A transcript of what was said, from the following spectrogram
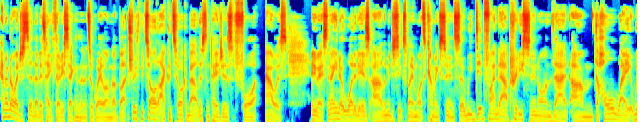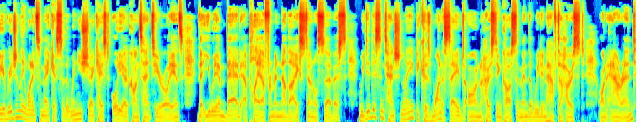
And I know I just said that it take 30 seconds and it took way longer, but truth be told, I could talk about listen pages for hours. Anyway, so now you know what it is. Uh, let me just explain what's coming soon. So we did find out pretty soon on that um, the whole way we originally wanted to make it so that when you showcased audio content to your audience, that you would embed a player from another external service. We did this intentionally because one, it saved on hosting costs. It meant that we didn't have to host on our end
